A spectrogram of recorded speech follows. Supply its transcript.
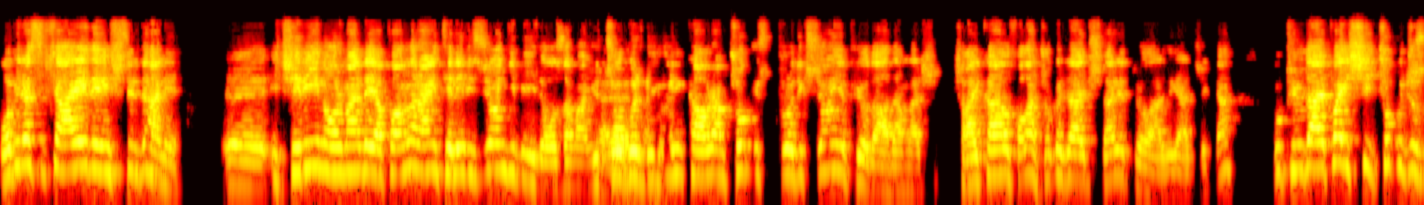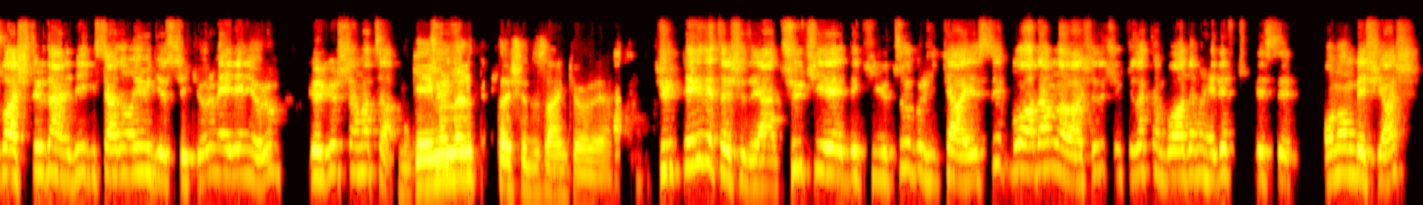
O biraz hikayeyi değiştirdi hani. Ee, içeriği normalde yapanlar aynı televizyon gibiydi o zaman. YouTuber dediğin kavram çok üst prodüksiyon yapıyordu adamlar. Çaykal falan çok acayip işler yapıyorlardı gerçekten. Bu PewDiePie işi çok ucuzlaştırdı. Hani bilgisayardan oyun videosu çekiyorum, eğleniyorum. Gırgır şamata. Gamer'ları taşıdı sanki oraya. Türkleri de taşıdı yani. Türkiye'deki YouTuber hikayesi bu adamla başladı. Çünkü zaten bu adamın hedef kitlesi 10-15 yaş.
